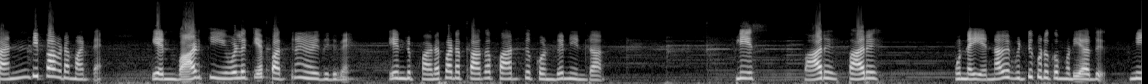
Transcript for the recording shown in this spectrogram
கண்டிப்பாக விட மாட்டேன். என் வாழ்க்கை இவளுக்கே பத்திரம் எழுதிடுவேன் என்று படபடப்பாக பார்த்து கொண்டு நின்றான். ப்ளீஸ் பாரு பாரு. உன்னை என்னால் விட்டு கொடுக்க முடியாது. நீ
